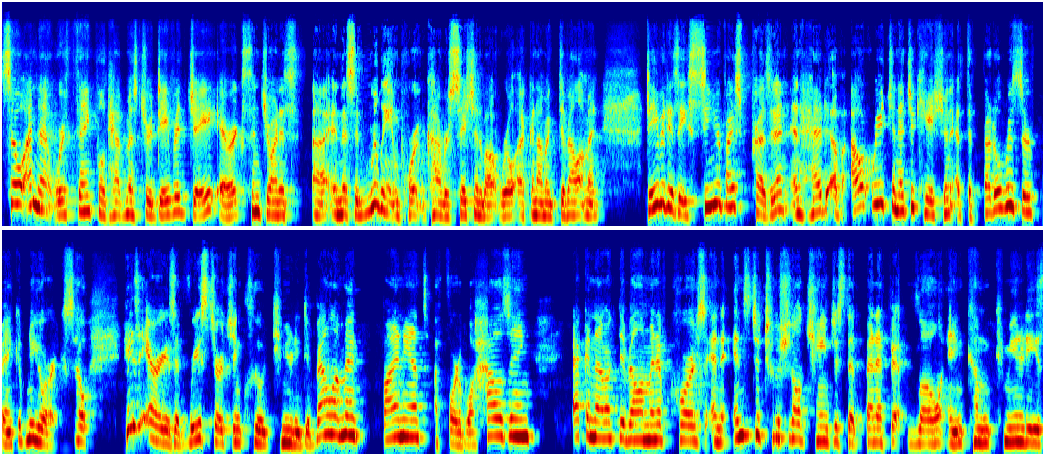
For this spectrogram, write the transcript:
So Annette, we're thankful to have Mr. David J. Erickson join us uh, in this really important conversation about rural economic development. David is a senior vice president and head of outreach and education at the Federal Reserve Bank of New York. So his areas of research include community development, finance, affordable housing, economic development, of course, and institutional changes that benefit low income communities.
